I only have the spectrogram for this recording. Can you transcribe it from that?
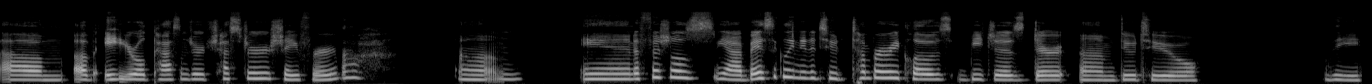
um of eight-year-old passenger Chester Schaefer. Um, and officials, yeah, basically needed to temporarily close beaches dirt um due to the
